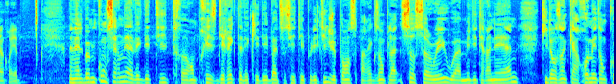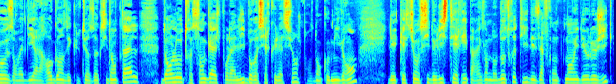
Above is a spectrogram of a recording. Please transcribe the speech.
incroyable. Un album concerné avec des titres en prise directe avec les débats de société politique. Je pense par exemple à So Sorry ou à Méditerranéen, qui dans un cas remet en cause, on va dire, l'arrogance des cultures occidentales. Dans l'autre, s'engage pour la libre circulation. Je pense donc aux migrants. Il est question aussi de l'hystérie, par exemple, dans d'autres titres, des affrontements idéologiques.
